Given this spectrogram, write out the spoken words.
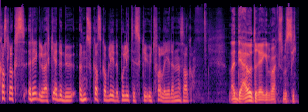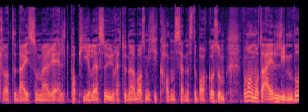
Hva slags regelverk er det du ønsker skal bli det politiske utfallet i denne saka? Nei, Det er jo et regelverk som sikrer at de som er reelt papirløse og ureturnerbare, som ikke kan sendes tilbake, og som på mange måter er i en limbo,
